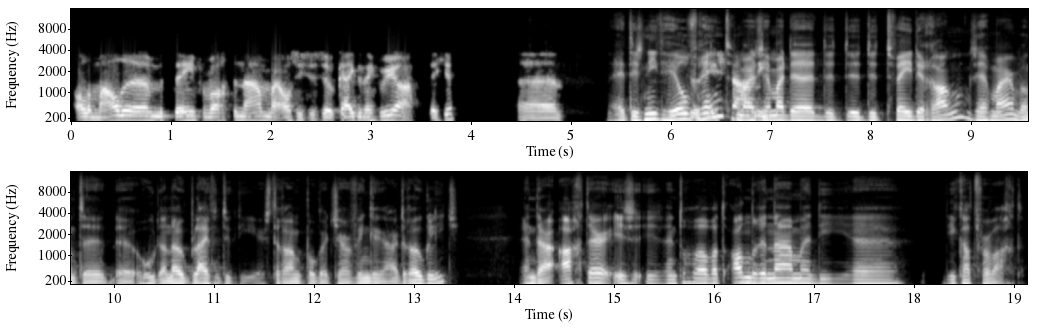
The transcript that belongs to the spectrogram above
allemaal de meteen verwachte namen. Maar als je ze zo kijkt, dan denk ik van ja, weet je. Nee, het is niet heel dus vreemd, maar zeg maar de, de, de, de tweede rang, zeg maar. Want hoe dan ook blijft natuurlijk die eerste rang Pogacar, Vingegaard, Roglic. En daarachter is, is, zijn toch wel wat andere namen die, die ik had verwacht.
